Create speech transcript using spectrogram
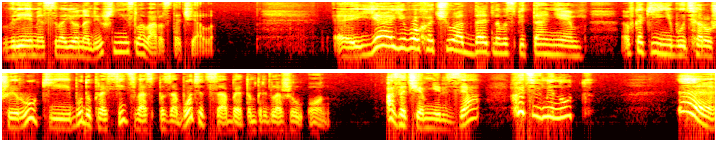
время свое на лишние слова расточала. «Э, я его хочу отдать на воспитание в какие-нибудь хорошие руки и буду просить вас позаботиться об этом, предложил он. А зачем нельзя? Хоть в минут. Э,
